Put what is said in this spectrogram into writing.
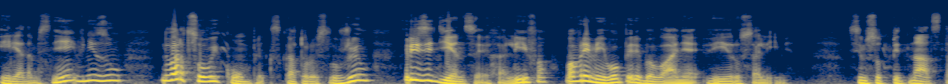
и рядом с ней внизу дворцовый комплекс, который служил резиденцией халифа во время его перебывания в Иерусалиме. 715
